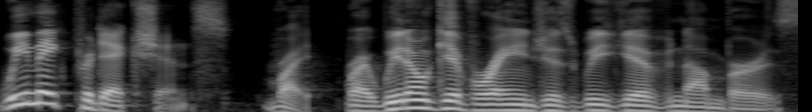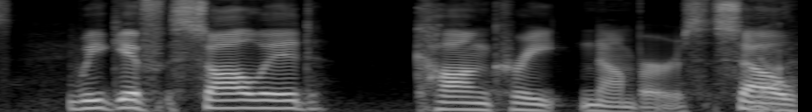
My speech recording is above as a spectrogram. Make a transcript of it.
We make predictions. Right, right. We don't give ranges, we give numbers. We give solid, concrete numbers. So Yeah.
